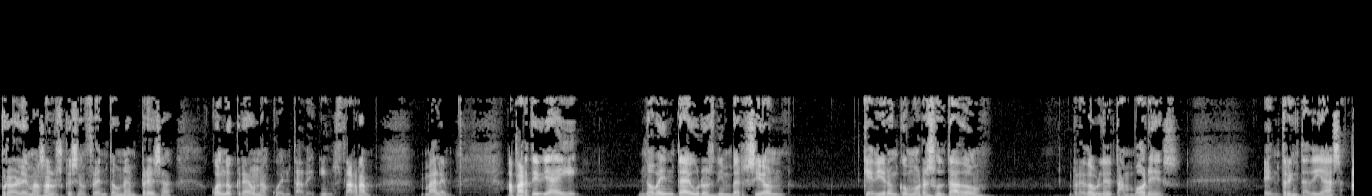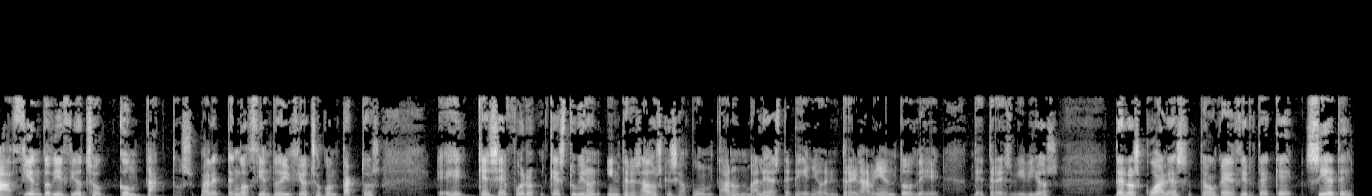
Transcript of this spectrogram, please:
problemas a los que se enfrenta una empresa cuando crea una cuenta de Instagram, ¿vale? A partir de ahí, 90 euros de inversión que dieron como resultado redoble de tambores, en 30 días a 118 contactos, ¿vale? Tengo 118 contactos eh, que, se fueron, que estuvieron interesados, que se apuntaron, ¿vale? A este pequeño entrenamiento de, de tres vídeos, de los cuales tengo que decirte que 7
